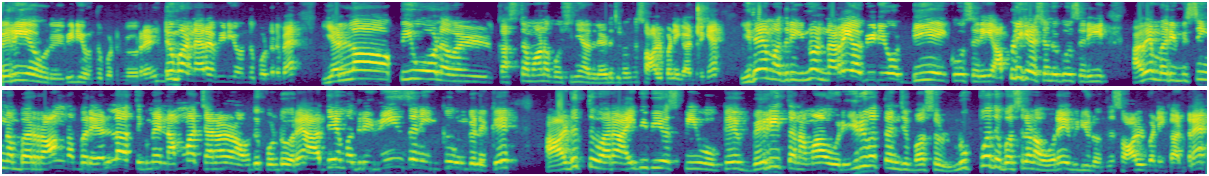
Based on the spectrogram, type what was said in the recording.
பெரிய ஒரு வீடியோ வந்து போட்டிருப்பேன். ஒரு ரெண்டு மணி நேரம் வீடியோ வந்து போட்டிருப்பேன். எல்லா பிஓ லெவல் கஷ்டமான கொஸ்டினையும் அதில் எடுத்துட்டு வந்து சால்வ் பண்ணி காட்டிருக்கேன் இதே மாதிரி இன்னும் நிறைய வீடியோ டிஐக்கும் சரி அப்ளிகேஷனுக்கும் சரி அதே மாதிரி மிஸ்ஸிங் நம்பர் ராங் நம்பர் எல்லாத்துக்குமே நம்ம சேனலை நான் வந்து கொண்டு வரேன். அதே மாதிரி ரீசனிங்க்கு உங்களுக்கு அடுத்து வர ஐபிபிஎஸ் பிஓக்கு வெறித்தனமா ஒரு இருபத்தஞ்சு பஸ்ஸுல் முப்பது பஸ்ல நான் ஒரே வீடியோல வந்து சால்வ் பண்ணி காட்டுறேன்.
